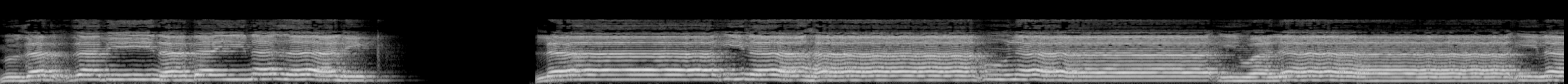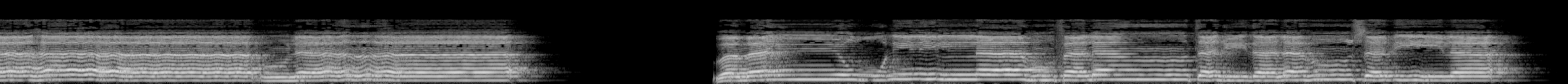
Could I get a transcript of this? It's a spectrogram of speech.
مذبذبين بين ذلك. لا إله هؤلاء ولا إله هؤلاء. ومن يضلل الله فلن تجد له سبيلا.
